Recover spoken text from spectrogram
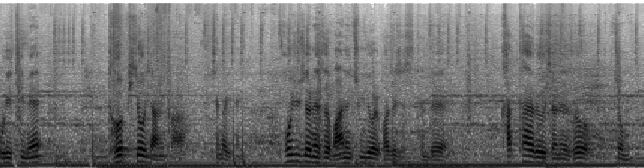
우리 팀에 더 필요하지 않을까 생각이 됩니다. 호주전에서 많은 충격을 받으셨을 텐데 카타르전에서 좀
